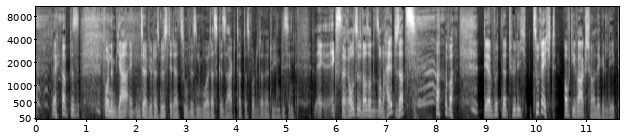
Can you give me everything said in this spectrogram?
da gab es vor einem Jahr ein Interview, das müsst ihr dazu wissen, wo er das gesagt hat. Das wurde dann natürlich ein bisschen äh, extra raus. Das war so, so ein Halbsatz, aber der wird natürlich zu Recht auf die Waagschale gelegt.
